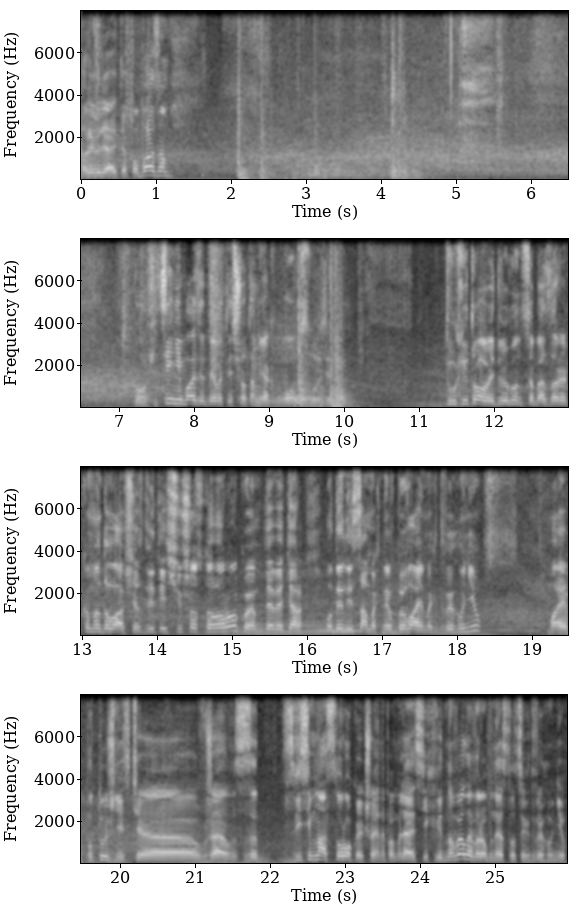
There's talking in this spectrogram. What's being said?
Перевіряйте по базам. По офіційній базі дивитесь, що там як по обслузі. Двохлітровий двигун себе зарекомендував ще з 2006 року. М9R один із самих невбиваємих двигунів. Має потужність е, вже з, з 18 року, якщо я не помиляюсь, їх відновили виробництво цих двигунів,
